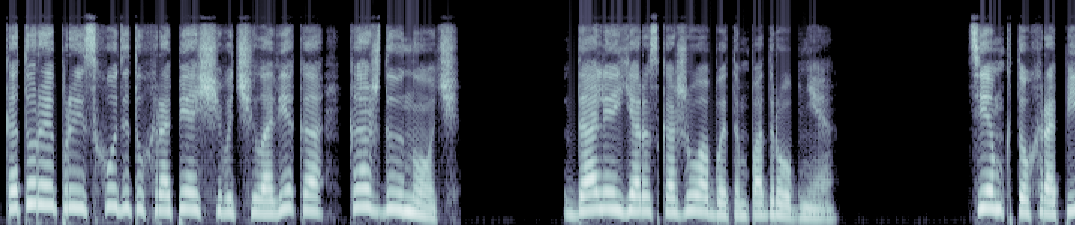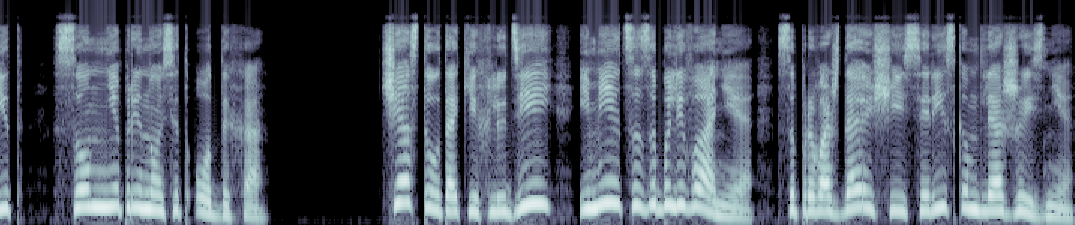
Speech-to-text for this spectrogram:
которая происходит у храпящего человека каждую ночь. Далее я расскажу об этом подробнее. Тем, кто храпит, сон не приносит отдыха. Часто у таких людей имеются заболевания, сопровождающиеся риском для жизни.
